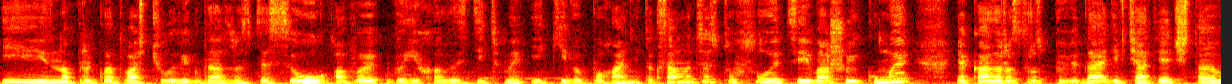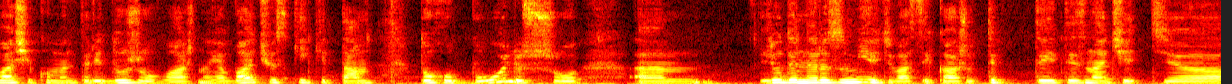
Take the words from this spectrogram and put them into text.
і, наприклад, ваш чоловік зараз в ЗСУ, а ви виїхали з дітьми, які ви погані. Так само це стосується і вашої куми, яка зараз розповідає. Дівчат, я читаю ваші коментарі дуже уважно. Я бачу, скільки там того болю, що ем, люди не розуміють вас і кажуть, ти, ти, ти значить, е,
